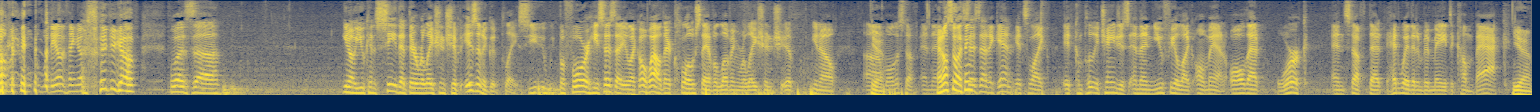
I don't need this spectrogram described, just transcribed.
No, but w- w- the other thing I was thinking of was, uh, you know, you can see that their relationship is in a good place. You, before he says that, you're like, oh wow, they're close. They have a loving relationship. You know, um, Yeah. all this stuff. And then And also, I he think- says that again, it's like it completely changes, and then you feel like, oh man, all that work and stuff, that headway that had been made to come back Yeah.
